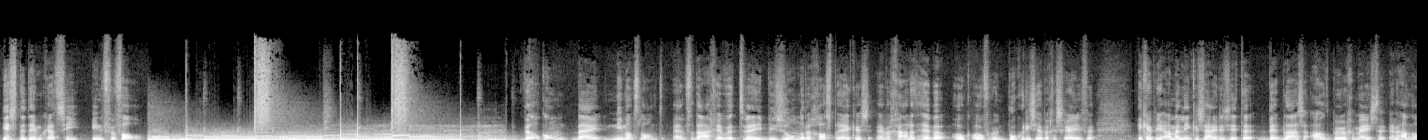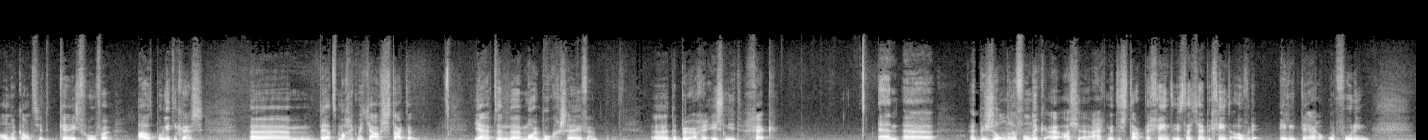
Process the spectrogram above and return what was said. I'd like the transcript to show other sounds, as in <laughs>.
Is de democratie in verval? Welkom bij Niemandsland. En vandaag hebben we twee bijzondere gastsprekers. En we gaan het hebben ook over hun boeken die ze hebben geschreven. Ik heb hier aan mijn linkerzijde zitten Bert Blazen, oud-burgemeester. En aan de andere kant zit Kees Vroeven, oud-politicus. Ehm Bert, mag ik met jou starten? Jij hebt een eh, mooi boek geschreven. Eh, de burger is niet gek. En eh, het bijzondere vond ik, eh, als je eigenlijk met de start begint, is dat jij begint over de elitaire opvoeding.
